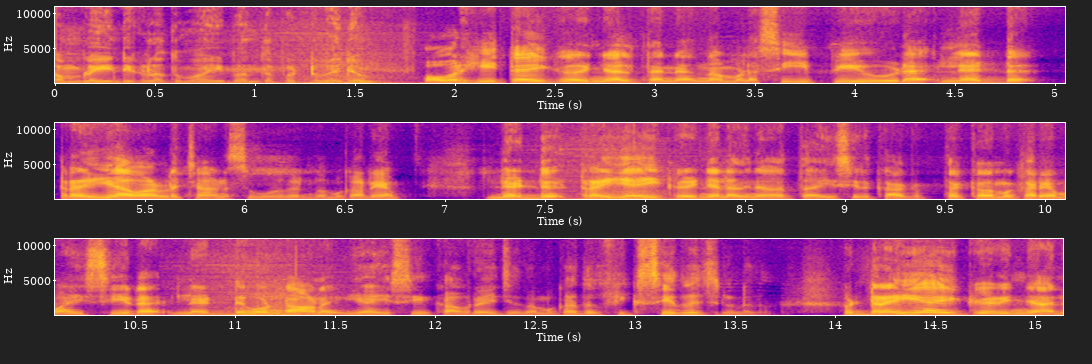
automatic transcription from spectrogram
കംപ്ലൈന്റുകൾ അതുമായി ബന്ധപ്പെട്ട് വരും. ഓവർ ഹീറ്റ് ആയി കഴിഞ്ഞാൽ തന്നെ നമ്മുടെ സി പി യുടെ ലെഡ് ട്രൈ ആവാനുള്ള ചാൻസ് കൂടുതലുണ്ട്. നമുക്കറിയാം ലെഡ് ട്രൈ ആയി കഴിഞ്ഞാൽ അതിനകത്ത് ഐ സിയുടെ അകത്തൊക്കെ നമുക്കറിയാം ഐ സിയുടെ ലെഡ് കൊണ്ടാണ് ഈ ഐ സി കവറേജ് നമുക്കത് ഫിക്സ് ചെയ്ത് വെച്ചിട്ടുള്ളത്. അപ്പോൾ ഡ്രൈ ആയി കഴിഞ്ഞാൽ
